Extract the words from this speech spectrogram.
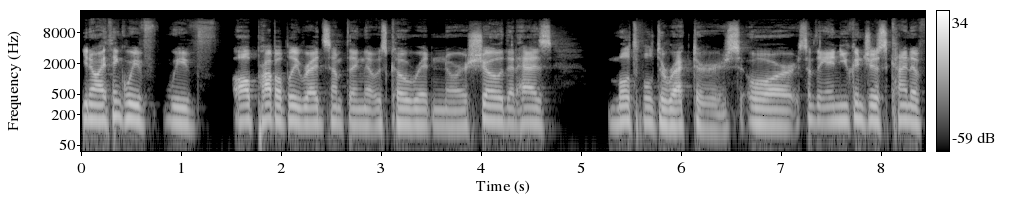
you know, I think we've we've all probably read something that was co-written or a show that has multiple directors or something and you can just kind of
